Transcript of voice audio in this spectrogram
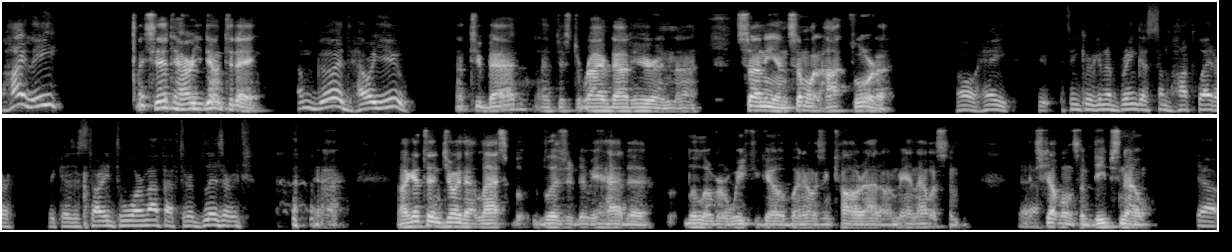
Hi, Lee. Hi Sid, how are you doing today? I'm good. How are you? Not too bad. I just arrived out here in uh, sunny and somewhat hot Florida. Oh, hey, you- I think you're gonna bring us some hot weather. because it's starting to warm up after a blizzard. Yeah. I got to enjoy that last bl- blizzard that we had a little over a week ago when I was in Colorado. And Man, that was some Yeah. shoveling some deep snow. Yeah,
